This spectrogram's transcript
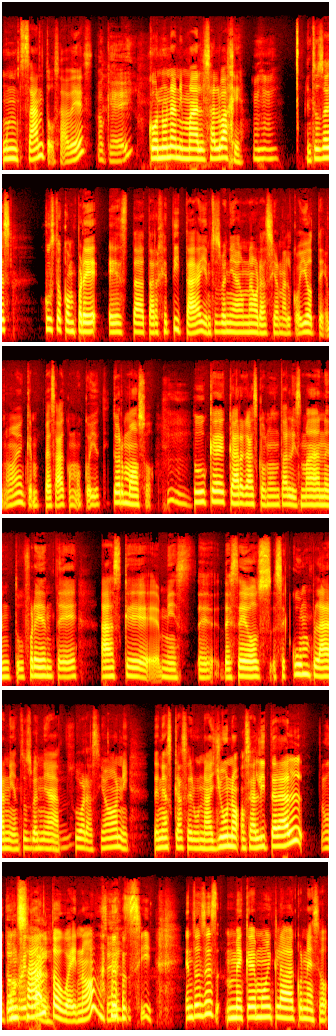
un santo, ¿sabes? Ok. Con un animal salvaje. Entonces, justo compré esta tarjetita y entonces venía una oración al coyote, ¿no? Y que empezaba como coyotito hermoso. Mm. Tú que cargas con un talismán en tu frente, haz que mis eh, deseos se cumplan y entonces venía Ujú. su oración y tenías que hacer un ayuno, o sea, literal Un, santo, güey, ¿no? Sí. sí. Entonces me quedé muy clavada con eso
